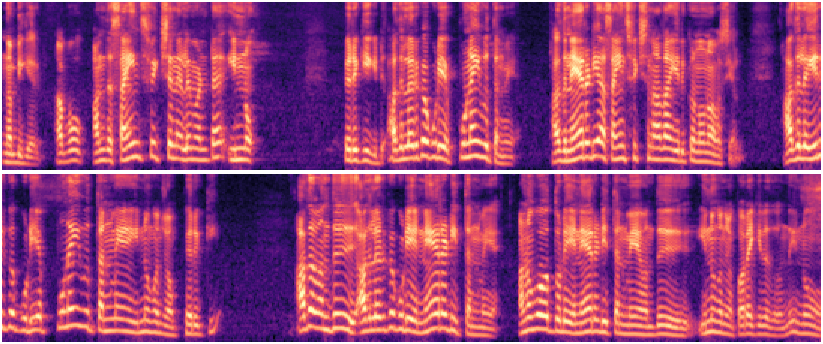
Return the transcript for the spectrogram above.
நம்பிக்கை இருக்குது அப்போது அந்த சயின்ஸ் ஃபிக்ஷன் எலிமெண்ட்டை இன்னும் பெருக்கிக்கிட்டு அதில் இருக்கக்கூடிய புனைவுத்தன்மை அது நேரடியாக சயின்ஸ் ஃபிக்ஷனாக தான் இருக்கணும்னு அவசியம் அதில் இருக்கக்கூடிய புனைவுத்தன்மையை இன்னும் கொஞ்சம் பெருக்கி அதை வந்து அதில் இருக்கக்கூடிய நேரடித்தன்மையை அனுபவத்துடைய நேரடித்தன்மையை வந்து இன்னும் கொஞ்சம் குறைக்கிறது வந்து இன்னும்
